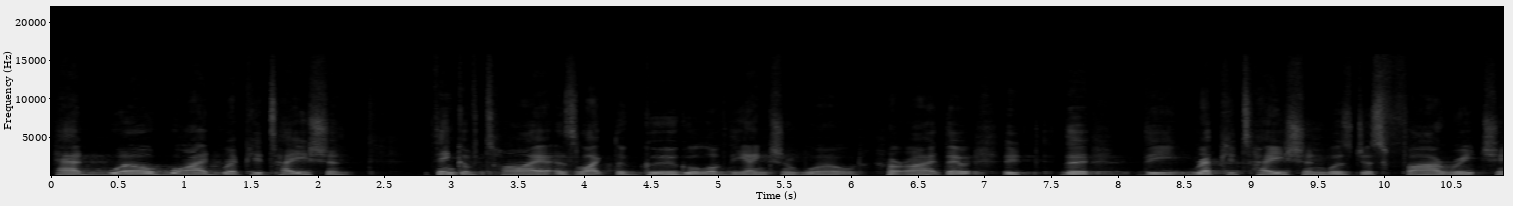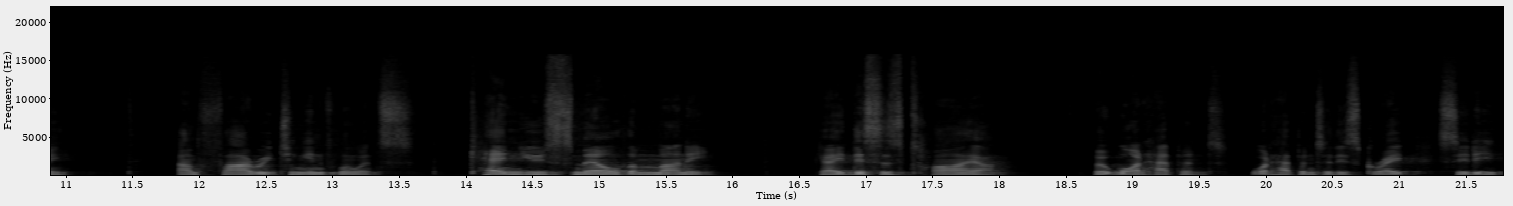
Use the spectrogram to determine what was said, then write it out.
had worldwide reputation. Think of Tyre as like the Google of the ancient world, all right? The, the, the reputation was just far reaching, um, far reaching influence. Can you smell the money? Okay, this is Tyre. But what happened? What happened to this great city?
